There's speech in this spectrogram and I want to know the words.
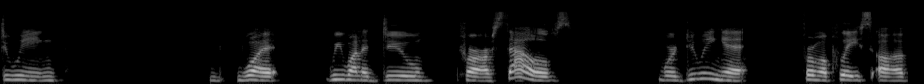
doing what we want to do for ourselves. We're doing it from a place of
